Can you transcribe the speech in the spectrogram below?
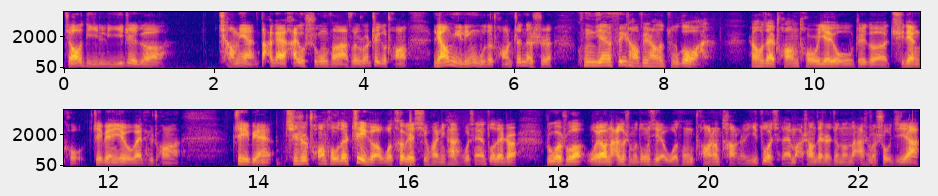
脚底离这个墙面大概还有十公分啊。所以说这个床两米零五的床真的是空间非常非常的足够啊。然后在床头也有这个取电口，这边也有外推窗啊。这边其实床头的这个我特别喜欢，你看我现在坐在这儿，如果说我要拿个什么东西，我从床上躺着一坐起来，马上在这就能拿什么手机啊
